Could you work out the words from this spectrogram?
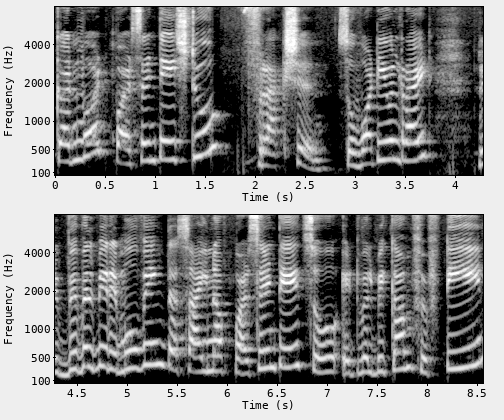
convert percentage to fraction. So what you will write? We will be removing the sign of percentage. So it will become 15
